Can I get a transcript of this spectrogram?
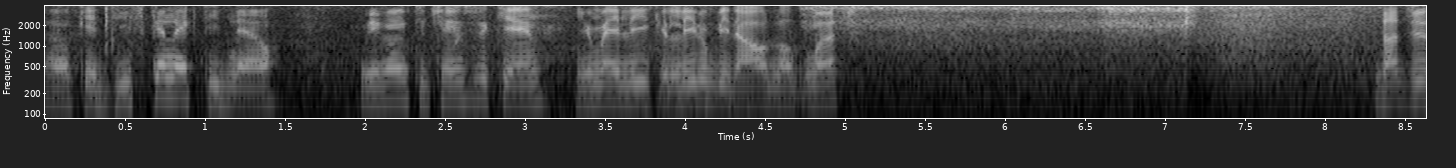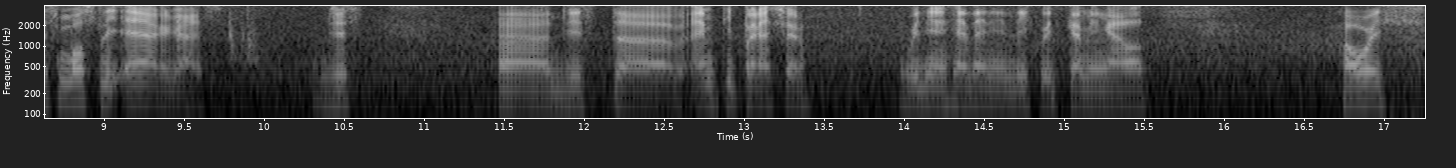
Okay, disconnected now. We're going to change the can. You may leak a little bit out, not much. That's just mostly air guys. Just, uh, just uh, empty pressure we didn't have any liquid coming out. Always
